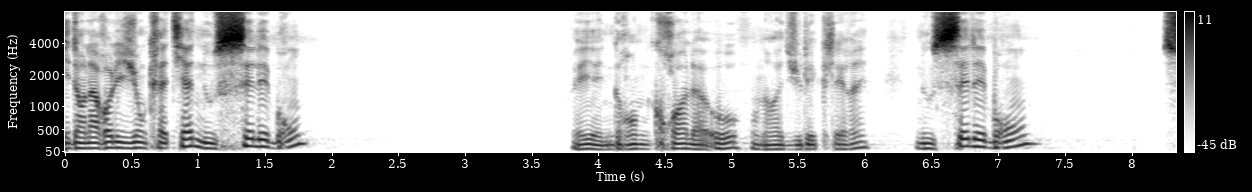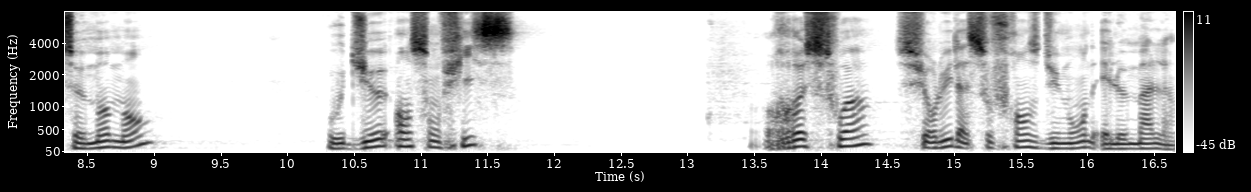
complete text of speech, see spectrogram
Et dans la religion chrétienne, nous célébrons, il y a une grande croix là-haut, on aurait dû l'éclairer, nous célébrons ce moment où Dieu, en son Fils, reçoit sur lui la souffrance du monde et le mal.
